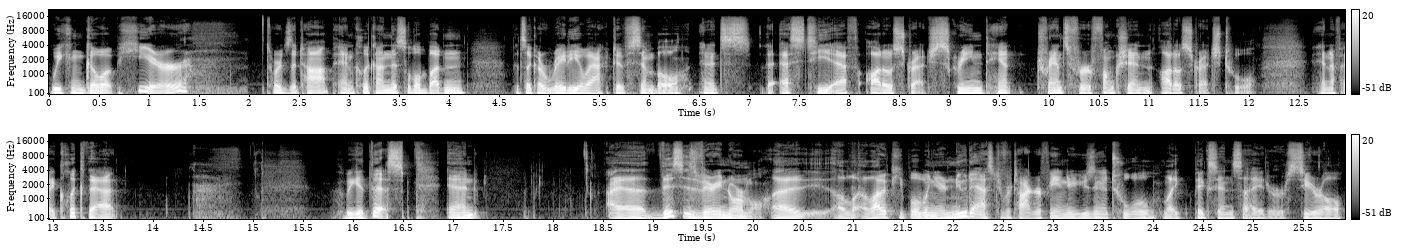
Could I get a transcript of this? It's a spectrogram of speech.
we can go up here towards the top and click on this little button that's like a radioactive symbol, and it's the STF Auto Stretch Screen Transfer Function Auto Stretch tool. And if I click that, we get this. And uh, this is very normal. Uh, a, a, lot of people, when you're new to astrophotography and you're using a tool like PixInsight or Siril,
